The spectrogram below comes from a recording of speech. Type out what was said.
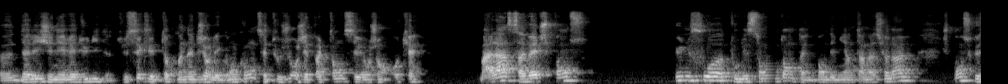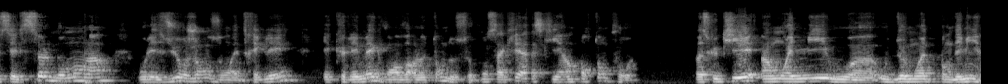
d'aller générer du lead. Tu sais que les top managers, les grands comptes, c'est toujours j'ai pas le temps, c'est urgent. OK. Bah là, ça va être, je pense, une fois tous les 100 ans, tu as une pandémie internationale. Je pense que c'est le seul moment là où les urgences vont être réglées et que les mecs vont avoir le temps de se consacrer à ce qui est important pour eux. Parce que qui est un mois et demi ou, euh, deux mois de pandémie,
